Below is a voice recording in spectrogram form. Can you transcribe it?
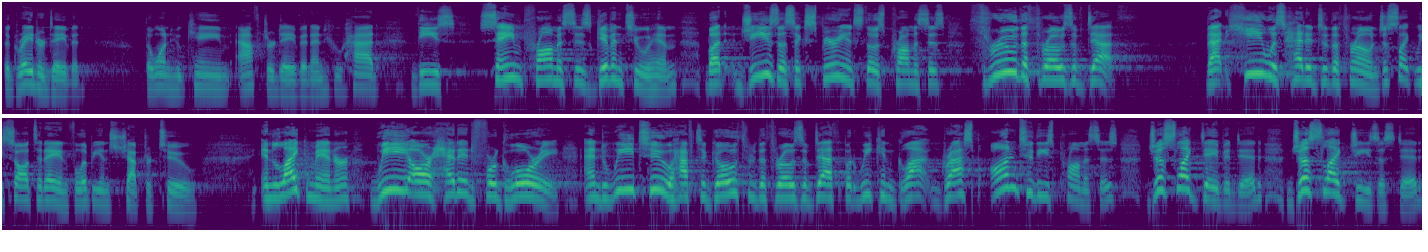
The greater David the one who came after David and who had these same promises given to him, but Jesus experienced those promises through the throes of death. That he was headed to the throne, just like we saw today in Philippians chapter 2. In like manner, we are headed for glory, and we too have to go through the throes of death, but we can gla- grasp onto these promises just like David did, just like Jesus did,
